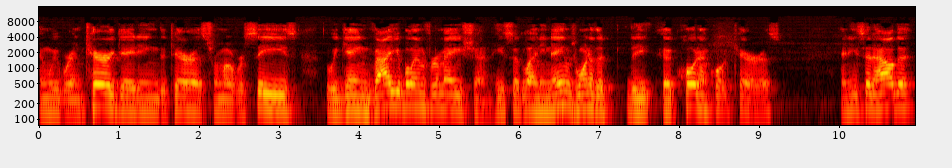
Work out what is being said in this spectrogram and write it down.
and we were interrogating the terrorists from overseas, we gained valuable information. He said, and he names one of the, the uh, quote unquote terrorists, and he said how that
